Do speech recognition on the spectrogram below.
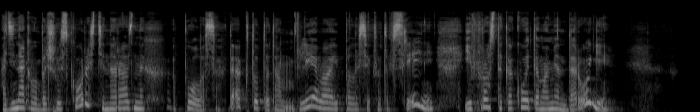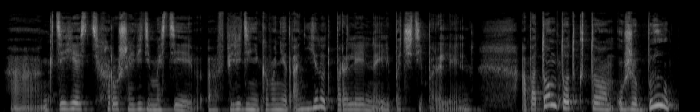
одинаково большой скорости на разных полосах. Да? Кто-то там в левой полосе, кто-то в средней. И просто какой-то момент дороги, а, где есть хорошая видимость и а, впереди никого нет, они едут параллельно или почти параллельно. А потом тот, кто уже был,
